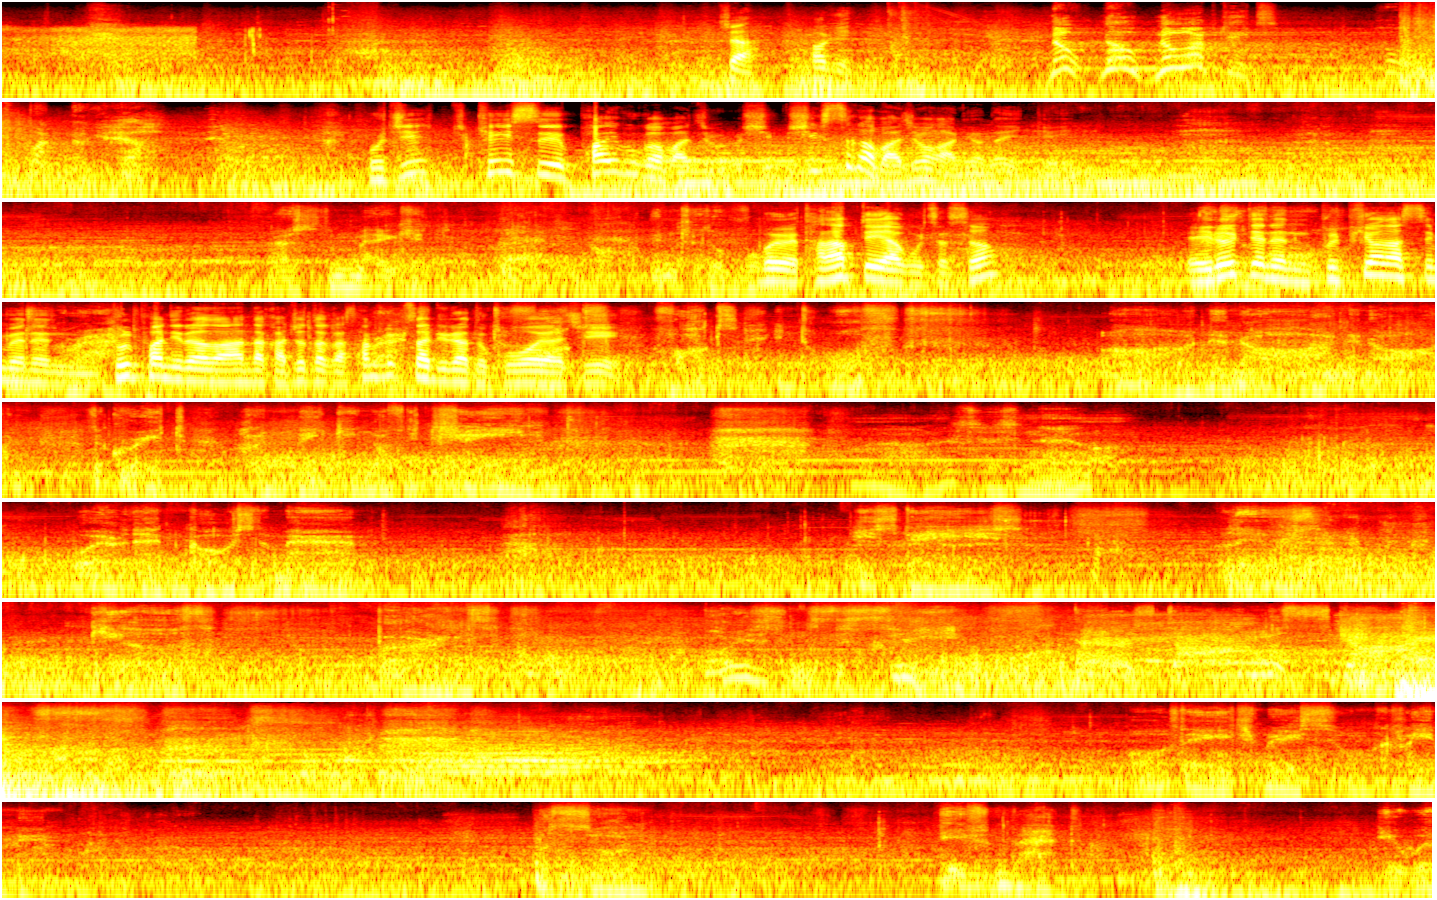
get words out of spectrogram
자 확인 No, no, no updates. Holy nugget hell. 뭐지? 케이스 5가 마지막 6가 마지막 아니었나 이 게임 Best to make it into the void. 뭐 이거 단합대회 하고 있었어? 야, 이럴 때는 불 피워놨으면은 돌판이라도 하나 가져다가 삼겹살이라도 구워야지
